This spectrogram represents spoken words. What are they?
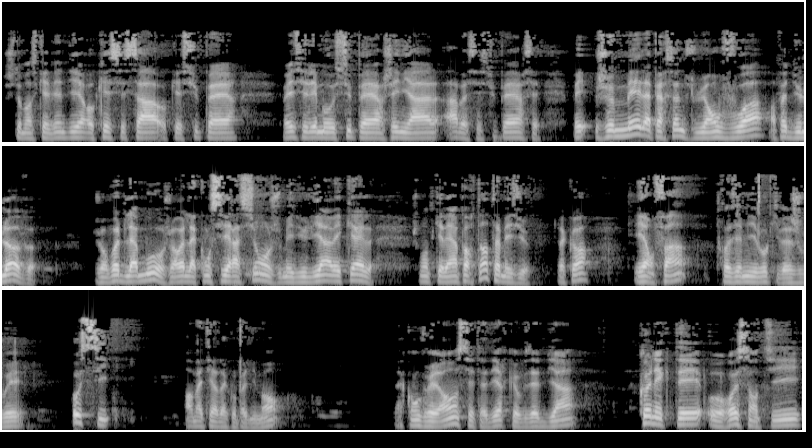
justement ce qu'elle vient de dire. Ok, c'est ça. Ok, super. Vous voyez, c'est les mots super, génial. Ah ben c'est super. Mais je mets la personne, je lui envoie en fait du love. Je lui envoie de l'amour, je lui envoie de la considération, je mets du lien avec elle. Je montre qu'elle est importante à mes yeux. D'accord? Et enfin, troisième niveau qui va jouer aussi en matière d'accompagnement, la congruence, c'est-à-dire que vous êtes bien connecté au ressenti,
